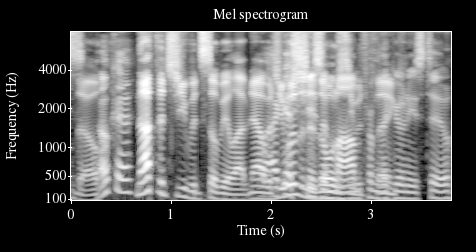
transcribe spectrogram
Goonies. though. Okay. Not that she would still be alive now, Well, but I she guess wasn't she's as old a as you mom would from think. the Goonies too.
